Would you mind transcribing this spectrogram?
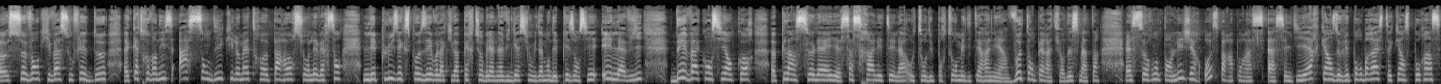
euh, ce vent qui va souffler de 90 à 110 km par heure sur les versants les plus exposés, voilà, qui va perturber la navigation évidemment des plaisanciers et la vie des vacanciers encore euh, plein soleil. Ça sera l'été là autour du pourtour méditerranéen. Vos températures de ce matin, elles seront en légère hausse par rapport à, celles d'hier. 15 degrés pour Brest, 15 pour Reims,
